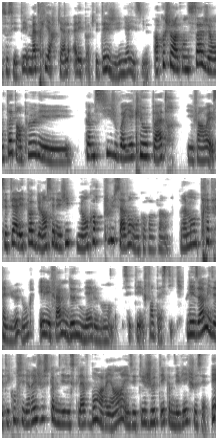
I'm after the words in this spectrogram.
société matriarcale à l'époque. C'était génialissime. Alors que je te raconte ça, j'ai en tête un peu les... comme si je voyais Cléopâtre et enfin ouais, c'était à l'époque de l'ancienne Égypte, mais encore plus avant, encore enfin vraiment très très vieux donc. Et les femmes dominaient le monde. C'était fantastique. Les hommes, ils étaient considérés juste comme des esclaves bons à rien, ils étaient jetés comme des vieilles chaussettes. Et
